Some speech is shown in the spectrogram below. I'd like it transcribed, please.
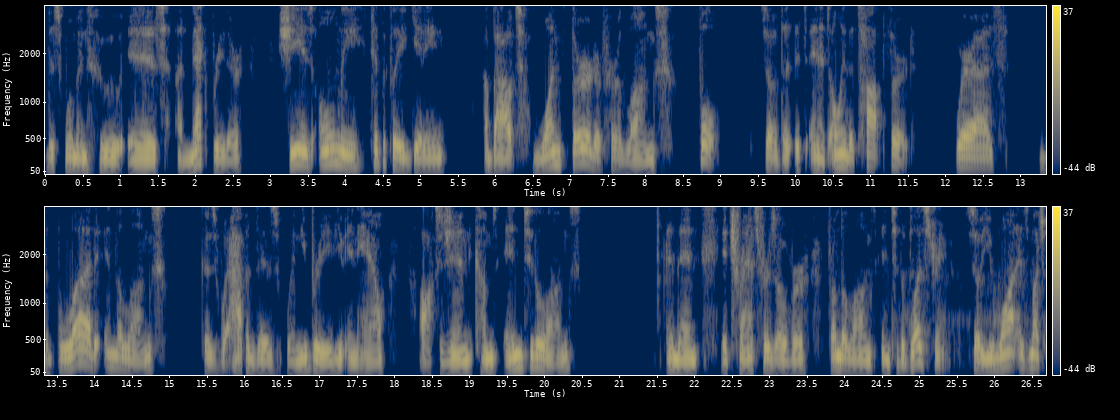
this woman who is a neck breather, she is only typically getting about one third of her lungs full. So the, it's and it's only the top third. Whereas the blood in the lungs, because what happens is when you breathe, you inhale, oxygen comes into the lungs, and then it transfers over from the lungs into the bloodstream. So you want as much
